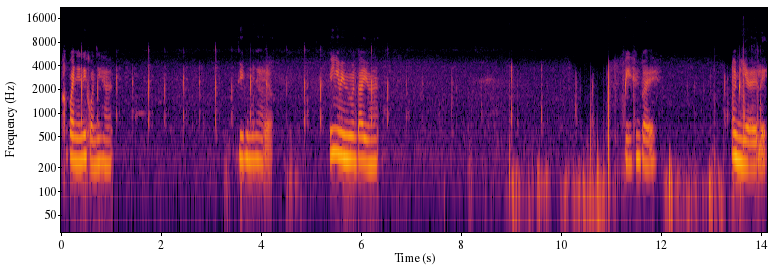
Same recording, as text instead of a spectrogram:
เข้าไปในนี้ก่อนนี่ฮะพี่ก็ไม่ได้อะพี่ยังมีบันไดอยู่ฮะปีขึ้นไป ไม่มีอะไรเลย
